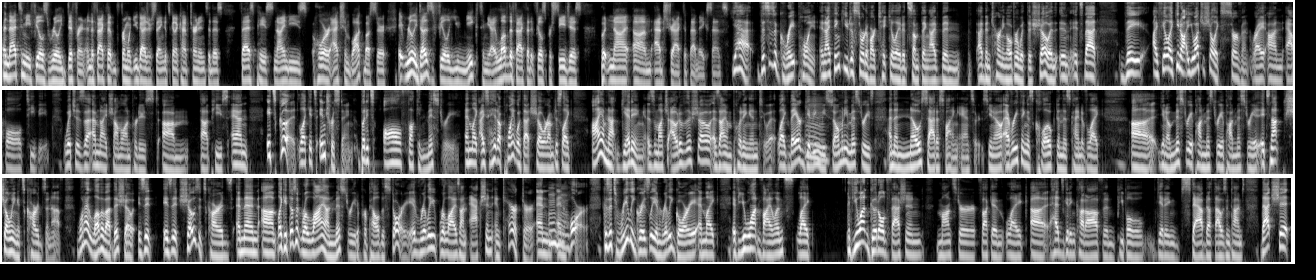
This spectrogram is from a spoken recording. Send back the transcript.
And that to me feels really different. And the fact that from what you guys are saying it's going to kind of turn into this fast-paced 90s horror action blockbuster it really does feel unique to me. I love the fact that it feels prestigious but not um abstract if that makes sense Yeah, this is a great point, and I think you just sort of articulated something I've been I've been turning over with this show, and, and it's that they I feel like you know you watch a show like Servant right on Apple TV, which is a M Night Shyamalan produced um, uh, piece, and it's good, like it's interesting, but it's all fucking mystery, and like I hit a point with that show where I'm just like. I am not getting as much out of this show as I am putting into it. Like they are giving me so many mysteries and then no satisfying answers, you know? Everything is cloaked in this kind of like uh, you know, mystery upon mystery upon mystery. It's not showing its cards enough. What I love about this show is it is it shows its cards and then um like it doesn't rely on mystery to propel the story. It really relies on action and character and and horror because it's really grisly and really gory and like if you want violence like if you want good old fashioned monster fucking like uh heads getting cut off and people getting stabbed a thousand times that shit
